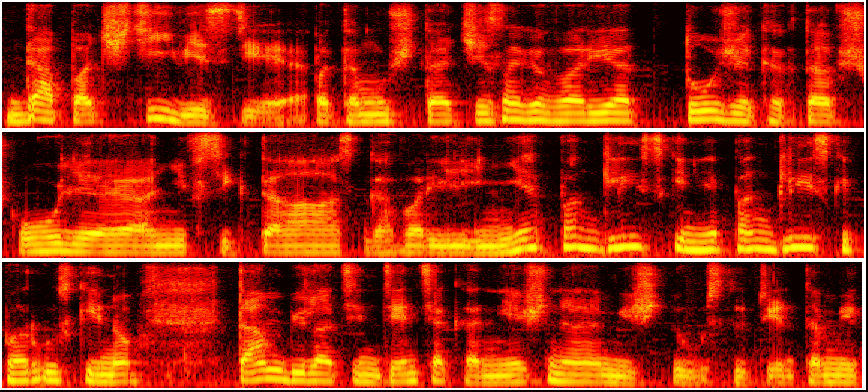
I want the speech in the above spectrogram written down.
Да, почти везде. Потому что, честно говоря, тоже, когда в школе они всегда говорили не по-английски, не по-английски, по-русски, но там была тенденция, конечно, между студентами,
